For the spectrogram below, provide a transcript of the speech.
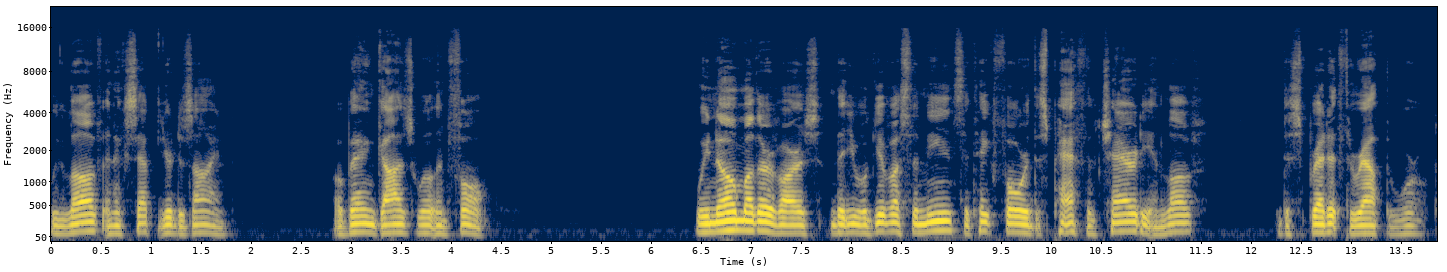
we love and accept your design, obeying God's will in full. We know, Mother of ours, that you will give us the means to take forward this path of charity and love and to spread it throughout the world.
